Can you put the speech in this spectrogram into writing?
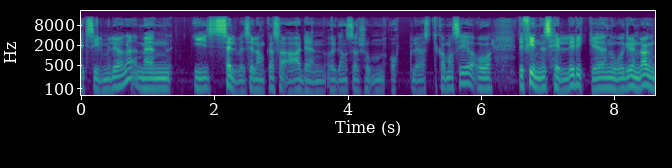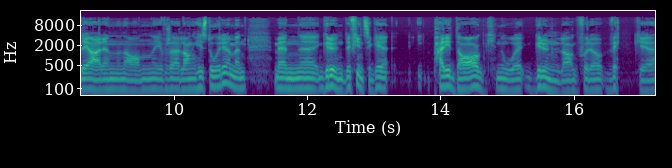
eksilmiljøene. Men i selve Sri Lanka så er den organisasjonen oppløst, kan man si. Og det finnes heller ikke noe grunnlag. Det er en annen i og for seg lang historie, men, men grunn, det finnes ikke per i dag noe grunnlag for å vekke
